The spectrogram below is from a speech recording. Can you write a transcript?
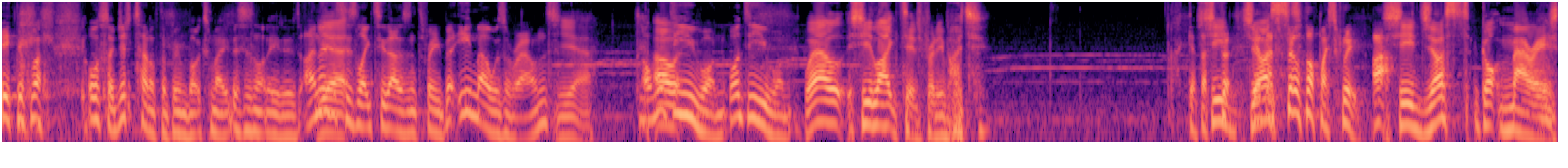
also, just turn off the boombox, mate. This is not needed. I know Yeah. this is like 2003, but email was around. yeah. Oh, what Oh. do you want? What do you want? Well, she liked it pretty much. Get that, She fil- get that just- filth off my screen. Ah, She just got married.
